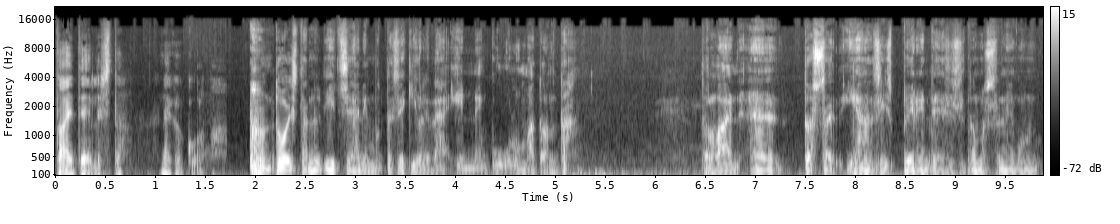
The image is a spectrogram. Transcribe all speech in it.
taiteellista näkökulmaa. Toistan nyt itseäni, mutta sekin oli vähän ennenkuulumatonta. Tuossa ihan siis perinteisessä tuommoisessa niin kuin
